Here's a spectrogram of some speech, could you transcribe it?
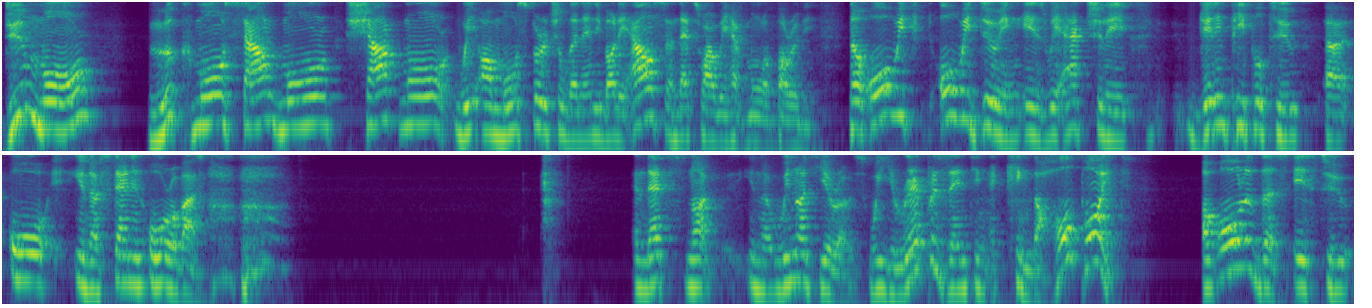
do more, look more, sound more, shout more, we are more spiritual than anybody else and that's why we have more authority. No, all we all we're doing is we're actually getting people to uh, or you know stand in awe of us. And that's not, you know, we're not heroes. We're representing a king. The whole point of all of this is to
